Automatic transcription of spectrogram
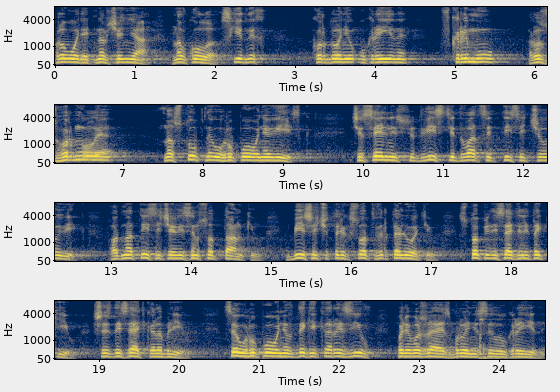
проводять навчання навколо східних кордонів України в Криму, розгорнули наступне угруповання військ чисельністю 220 тисяч чоловік, 1800 танків, більше 400 вертольотів, 150 літаків, 60 кораблів. Це угруповання в декілька разів переважає Збройні сили України.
